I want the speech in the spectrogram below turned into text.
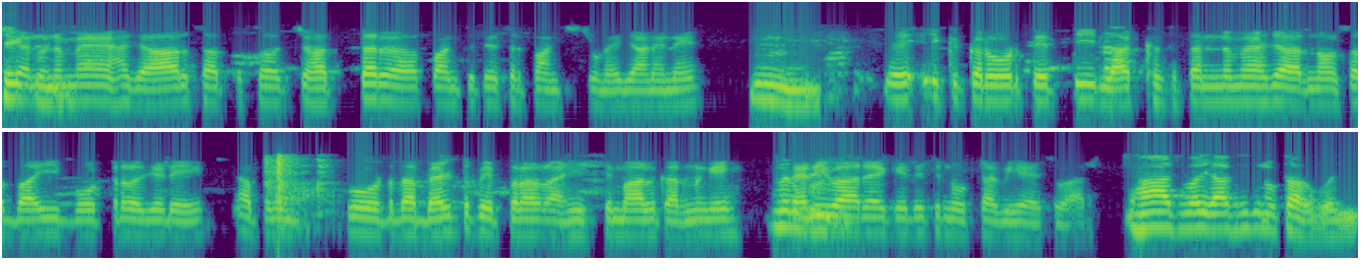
ਠੀਕ ਹੈ ਜੀ। 99774 ਪੰਚ ਤੇ ਸਰਪੰਚ ਚੁਣੇ ਜਾਣੇ ਨੇ। ਹੂੰ। ਤੇ 1 ਕਰੋੜ 33 ਲੱਖ 97922 ਵੋਟਰ ਜਿਹੜੇ ਆਪਣੇ ਵੋਟ ਦਾ ਬੈਲਟ ਪੇਪਰਾਂ ਰਾਹੀਂ ਇਸਤੇਮਾਲ ਕਰਨਗੇ। ਪਹਿਲੀ ਵਾਰ ਹੈ ਕਿ ਇਹਦੇ ਚ ਨੋਟਾ ਵੀ ਹੈ ਇਸ ਵਾਰ। ਹਾਂ ਇਸ ਵਾਰੀ ਆਖਰੀ ਚ ਨੋਟਾ ਆਊਗਾ ਜੀ।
